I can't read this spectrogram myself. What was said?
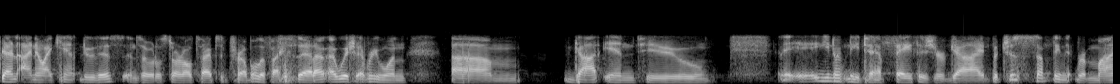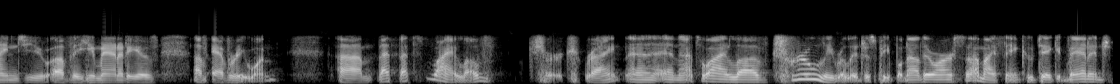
and I know I can't do this, and so it'll start all types of trouble if I said. I, I wish everyone um, got into. You don't need to have faith as your guide, but just something that reminds you of the humanity of of everyone. Um, that that's why I love church, right? And, and that's why I love truly religious people. Now, there are some, I think, who take advantage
